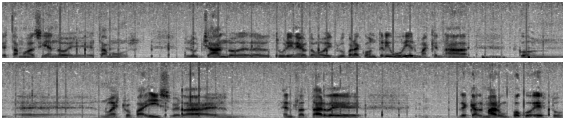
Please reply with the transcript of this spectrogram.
estamos haciendo y estamos luchando desde el Touring Automóvil Club para contribuir más que nada con eh, nuestro país, ¿verdad? En, en tratar de, de calmar un poco esto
